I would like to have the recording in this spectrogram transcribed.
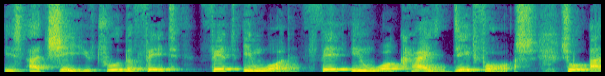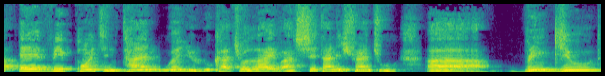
is achieved through the faith Faith in what? Faith in what Christ did for us. So at every point in time when you look at your life and Satan is trying to uh, bring guilt,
